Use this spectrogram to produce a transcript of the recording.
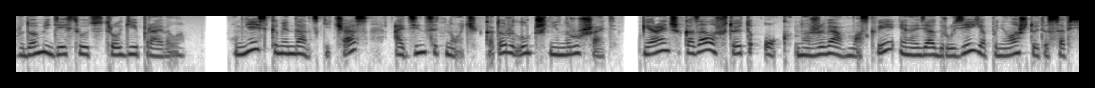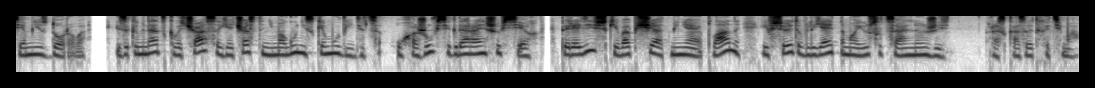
В доме действуют строгие правила. У меня есть комендантский час 11 ночи, который лучше не нарушать. Мне раньше казалось, что это ок, но живя в Москве и найдя друзей, я поняла, что это совсем не здорово. Из-за комендантского часа я часто не могу ни с кем увидеться, ухожу всегда раньше всех, периодически вообще отменяю планы, и все это влияет на мою социальную жизнь, рассказывает Хатима.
